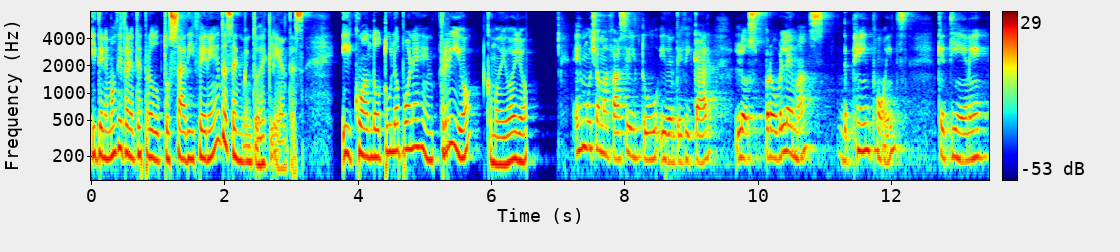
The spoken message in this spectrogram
y tenemos diferentes productos a diferentes segmentos de clientes. Y cuando tú lo pones en frío, como digo yo, es mucho más fácil tú identificar los problemas, the pain points que tiene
